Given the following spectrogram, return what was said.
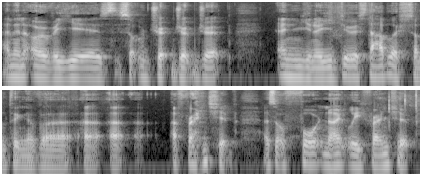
And then over years, sort of drip, drip, drip, and you know, you do establish something of a, a, a, a friendship, a sort of fortnightly friendship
